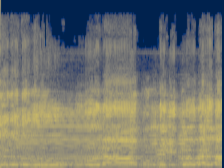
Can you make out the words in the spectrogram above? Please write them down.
जगद्गुरु ओला पुंडलिक वरदा.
